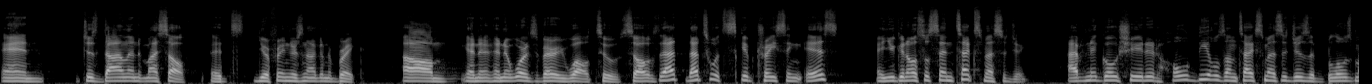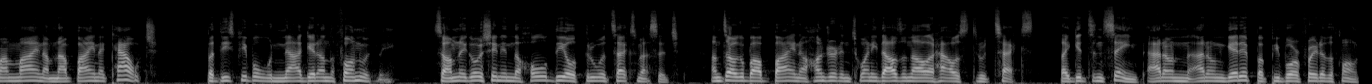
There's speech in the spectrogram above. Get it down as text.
and just dialing it myself. It's your finger's not going to break, um, and it, and it works very well too. So that that's what skip tracing is, and you can also send text messaging. I've negotiated whole deals on text messages. It blows my mind. I'm not buying a couch, but these people would not get on the phone with me. So I'm negotiating the whole deal through a text message. I'm talking about buying a hundred and twenty thousand dollar house through text. Like it's insane. I don't I don't get it, but people are afraid of the phone.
